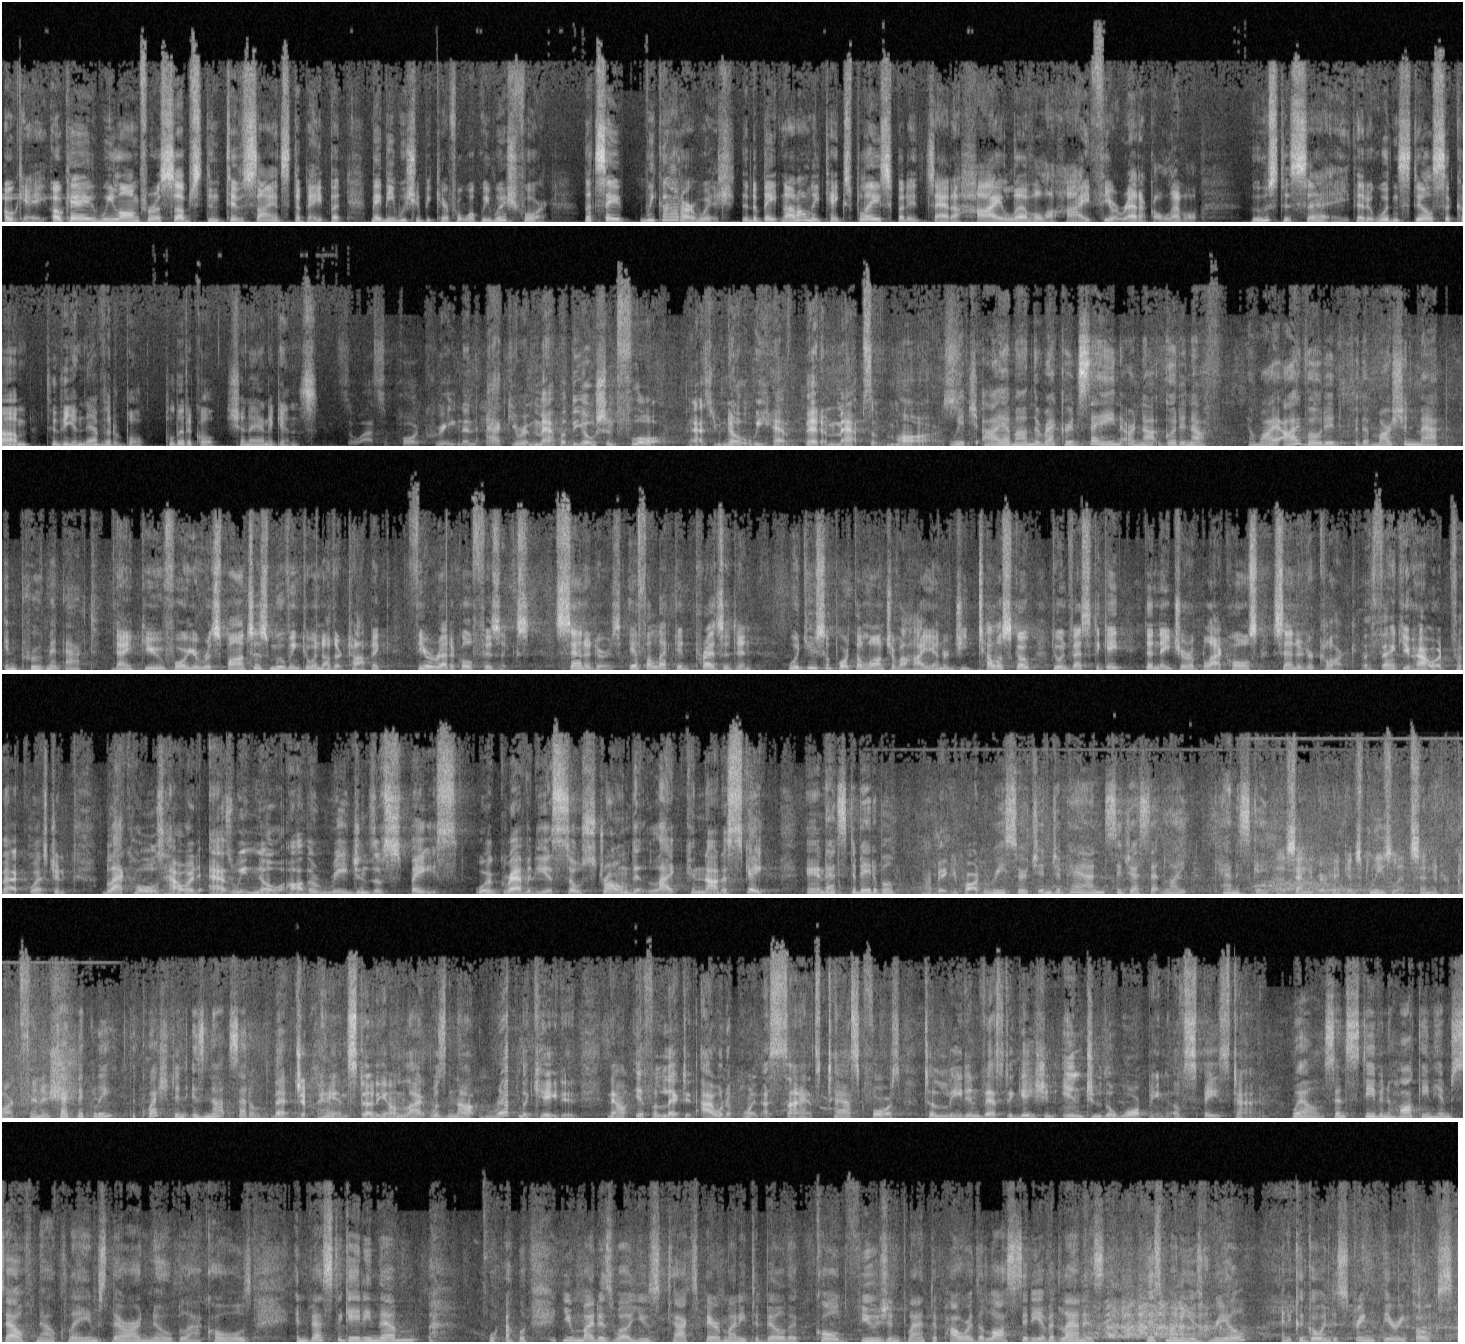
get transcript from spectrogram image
Okay, okay, we long for a substantive science debate, but maybe we should be careful what we wish for. Let's say we got our wish. The debate not only takes place, but it's at a high level, a high theoretical level. Who's to say that it wouldn't still succumb to the inevitable political shenanigans? So I support creating an accurate map of the ocean floor. As you know, we have better maps of Mars. Which I am on the record saying are not good enough and why I voted for the Martian Map Improvement Act. Thank you for your responses. Moving to another topic theoretical physics. Senators, if elected president, would you support the launch of a high energy telescope to investigate the nature of black holes? Senator Clark. Uh, thank you, Howard, for that question. Black holes, Howard, as we know, are the regions of space where gravity is so strong that light cannot escape. And That's it, debatable. I beg your pardon. Research in Japan suggests that light can escape. Uh, Senator Higgins, please let Senator Clark finish. Technically, the question is not settled. That Japan study on light was not replicated. Now, if elected, I would appoint a science task force to lead investigation into the warping of space time. Well, since Stephen Hawking himself now claims there are no black holes, investigating them. Well, you might as well use taxpayer money to build a cold fusion plant to power the lost city of Atlantis. This money is real, and it could go into string theory, folks.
